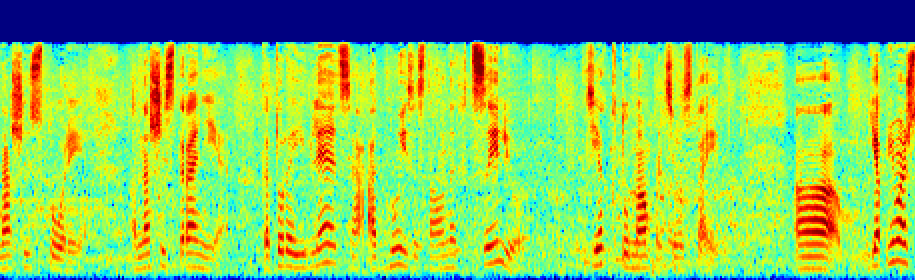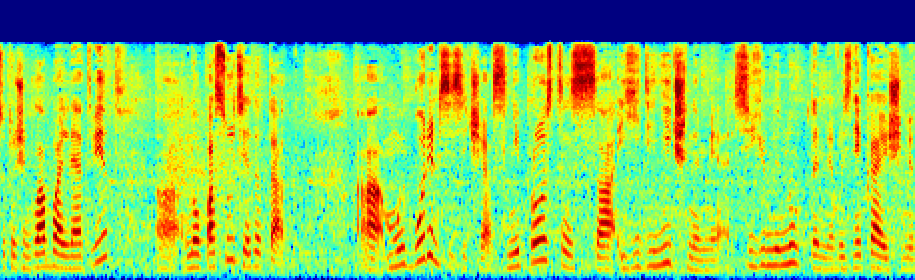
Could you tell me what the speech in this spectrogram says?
нашей истории, о нашей стране, которая является одной из основных целей тех, кто нам противостоит. А, я понимаю, что это очень глобальный ответ, а, но по сути это так. А, мы боремся сейчас не просто с единичными, сиюминутными возникающими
